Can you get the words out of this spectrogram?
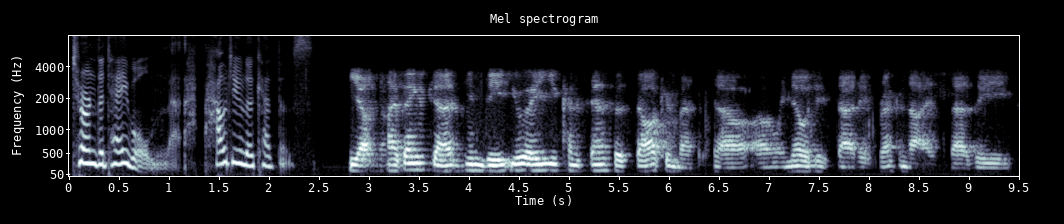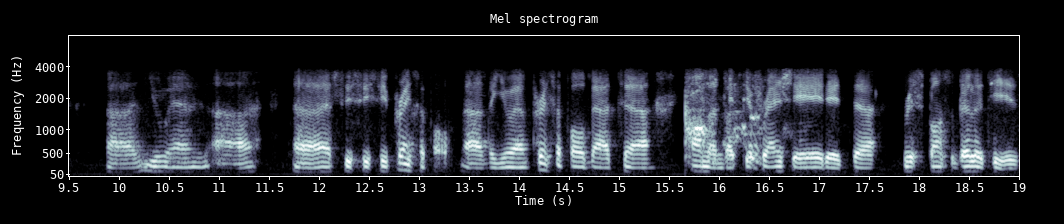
turn the table. How do you look at this? Yeah, I think uh, in the UAE consensus document, uh, uh, we noticed that it recognized the UN uh, FCCC uh, principle, uh, the UN principle that common but differentiated responsibilities.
